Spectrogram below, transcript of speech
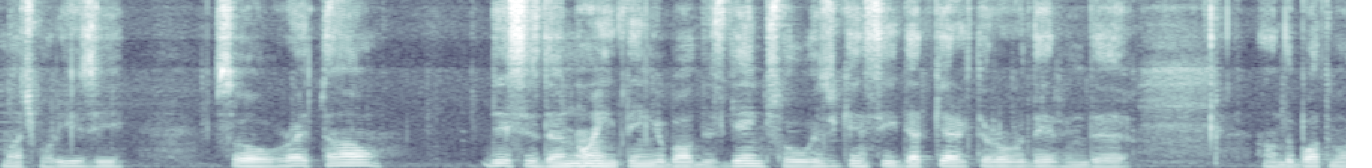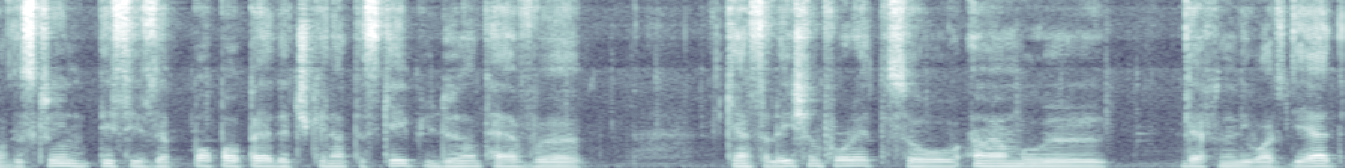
Much more easy. So right now this is the annoying thing about this game. So as you can see that character over there in the on the bottom of the screen. This is a pop-up ad that you cannot escape. You do not have a cancellation for it. So I will definitely watch the ad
